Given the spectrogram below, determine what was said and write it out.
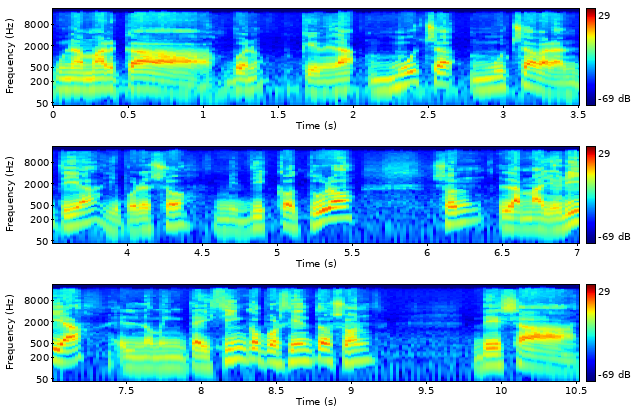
una marca, bueno, que me da mucha, mucha garantía y por eso mis discos duros son la mayoría, el 95% son de esa,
